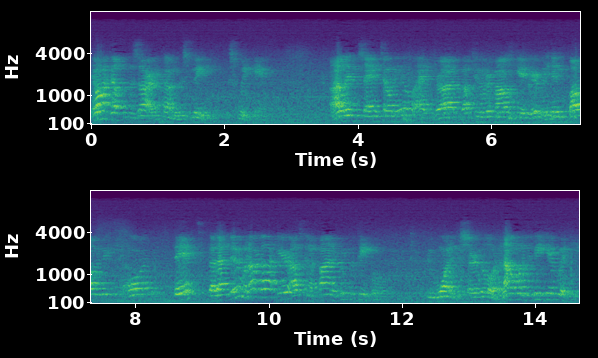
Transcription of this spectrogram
You know, I felt the desire to come to this meeting this weekend. I live in San Antonio. I had to drive about 200 miles to get here, but it didn't bother me one bit. Because I knew when I got here, I was going to find a group of people who wanted to serve the Lord. And I wanted to be here with you.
